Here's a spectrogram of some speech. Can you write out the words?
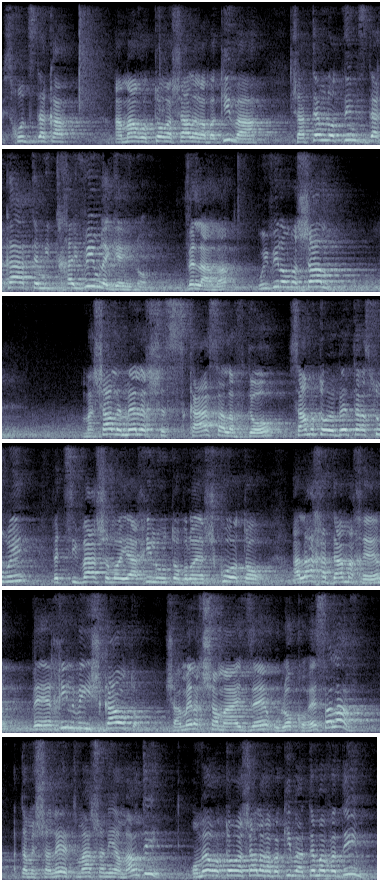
בזכות צדקה. אמר אותו רשע לרב עקיבא, שאתם נותנים צדקה אתם מתחייבים לגיהינום. ולמה? הוא הביא לו משל. משל למלך שכעס על עבדו, שם אותו בבית האסורים וציווה שלא יאכילו אותו ולא ישקו אותו. הלך אדם אחר והאכיל והשקע אותו. כשהמלך שמע את זה, הוא לא כועס עליו? אתה משנה את מה שאני אמרתי? אומר אותו רשע לרב עקיבא, אתם עבדים.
